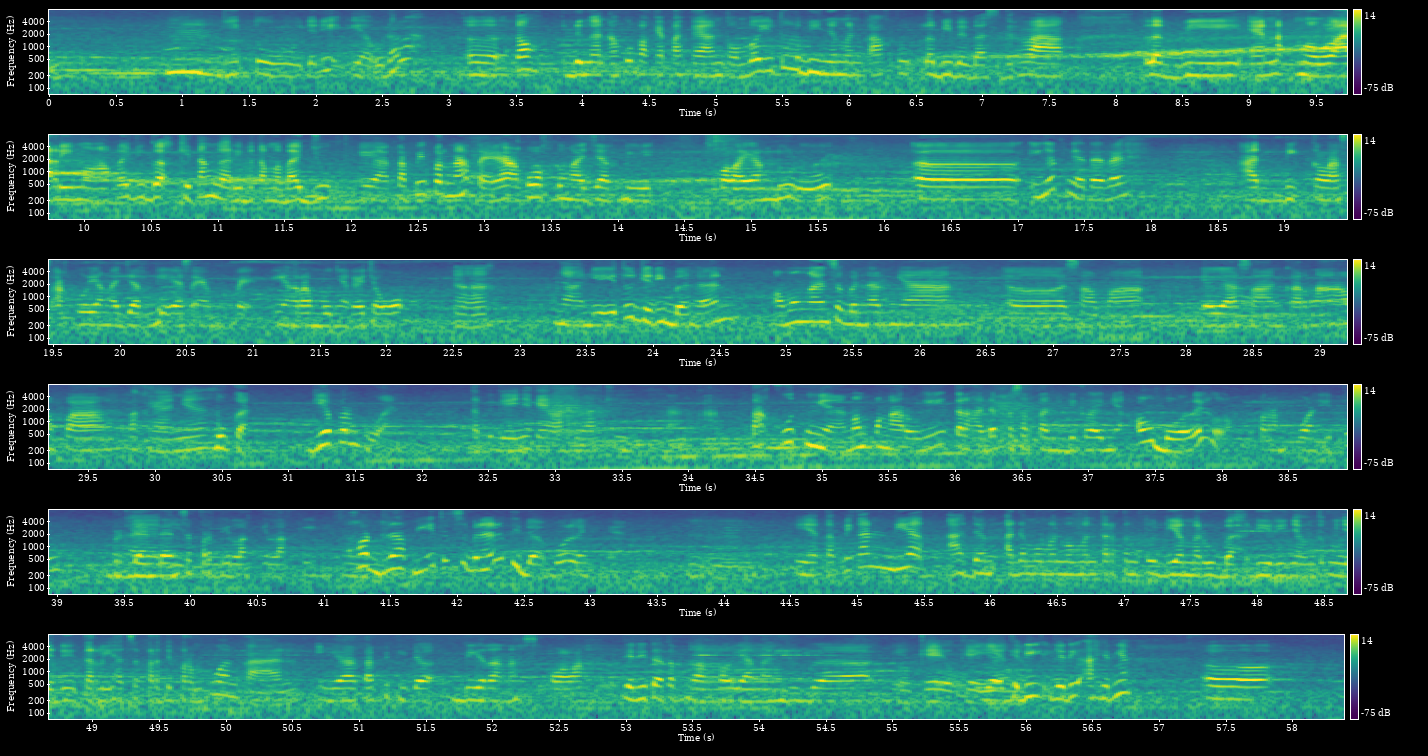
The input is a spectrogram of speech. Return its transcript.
Hmm. gitu. Jadi ya udahlah. Eh, toh dengan aku pakai pakaian tomboy itu lebih nyaman ke aku lebih bebas gerak lebih enak mau lari mau apa juga kita nggak ribet sama baju. Iya, tapi pernah teh aku waktu ngajar di sekolah yang dulu, eh inget nggak teteh adik kelas aku yang ngajar di SMP yang rambutnya kayak cowok. Heeh. Nah dia itu jadi bahan omongan sebenarnya eh, sama yayasan karena apa? pakaiannya Bukan, dia perempuan. tapi gayanya kayak laki-laki Nah takutnya mempengaruhi terhadap peserta didik lainnya. Oh boleh loh perempuan itu berdandan gitu. seperti laki-laki. Hmm. Kodratnya itu sebenarnya tidak boleh ya. Iya, tapi kan dia ada ada momen-momen tertentu dia merubah dirinya untuk menjadi terlihat seperti perempuan kan. Iya, tapi tidak di ranah sekolah. Jadi tetap nggak Hmm. kelihatan juga. Oke, oke, Iya, iya. jadi jadi akhirnya eh,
